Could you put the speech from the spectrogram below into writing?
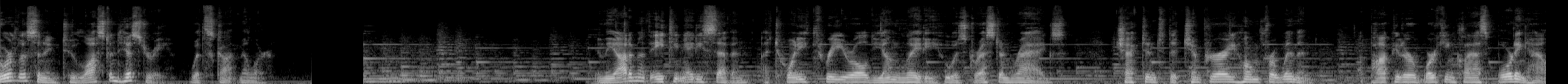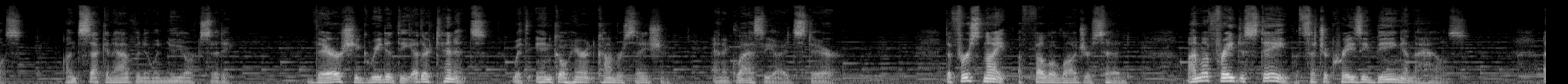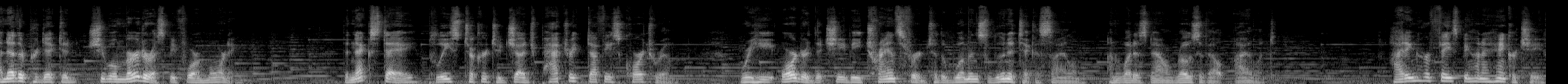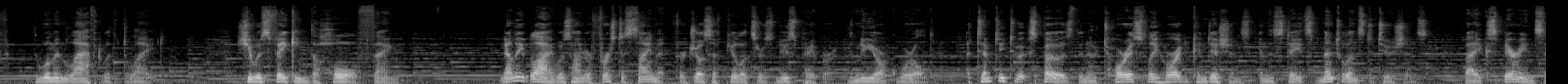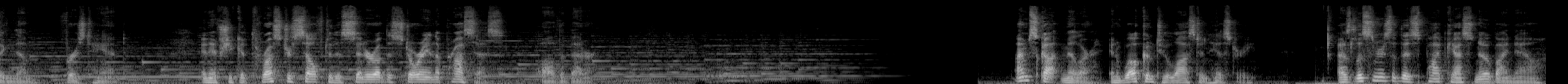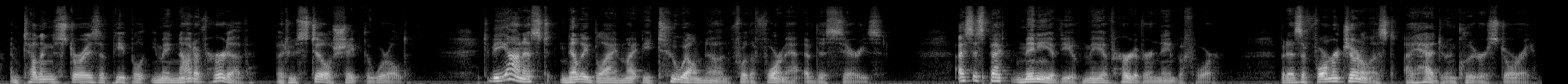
You're listening to Lost in History with Scott Miller. In the autumn of 1887, a 23 year old young lady who was dressed in rags checked into the Temporary Home for Women, a popular working class boarding house on 2nd Avenue in New York City. There she greeted the other tenants with incoherent conversation and a glassy eyed stare. The first night, a fellow lodger said, I'm afraid to stay with such a crazy being in the house. Another predicted she will murder us before morning. The next day, police took her to Judge Patrick Duffy's courtroom, where he ordered that she be transferred to the Women's Lunatic Asylum on what is now Roosevelt Island. Hiding her face behind a handkerchief, the woman laughed with delight. She was faking the whole thing. Nellie Bly was on her first assignment for Joseph Pulitzer's newspaper, The New York World, attempting to expose the notoriously horrid conditions in the state's mental institutions by experiencing them firsthand. And if she could thrust herself to the center of the story in the process, all the better. I'm Scott Miller, and welcome to Lost in History. As listeners of this podcast know by now, I'm telling the stories of people you may not have heard of, but who still shape the world. To be honest, Nellie Bly might be too well known for the format of this series. I suspect many of you may have heard of her name before, but as a former journalist, I had to include her story.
